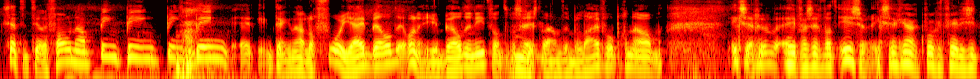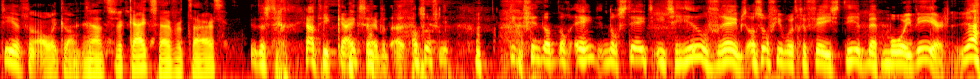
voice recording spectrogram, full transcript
Ik zet de telefoon aan, ping, ping, ping, ping. Ik denk, nou, nog voor jij belde. Oh nee, je belde niet, want het was gisteravond we live opgenomen. Ik zeg, Eva zegt, wat is er? Ik zeg, ja, ik word gefeliciteerd van alle kanten. Ja, het is weer kijkcijfertaart. Dus, ja, die kijkcijfer. Alsof je, ik vind dat nog, een, nog steeds iets heel vreemds. Alsof je wordt gefeliciteerd met mooi weer. Ja.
